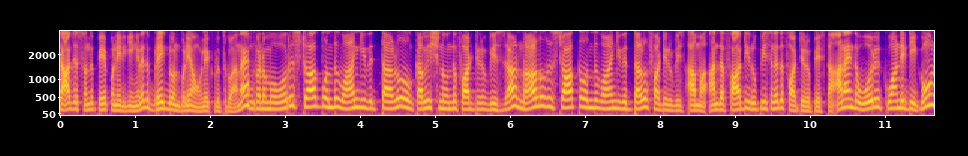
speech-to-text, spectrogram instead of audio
சார்ஜஸ் வந்து பே பண்ணியிருக்கீங்கிறது பிரேக் டவுன் பண்ணி அவங்களே கொடுத்துருவாங்க. இப்போ நம்ம ஒரு ஸ்டாக் வந்து வாங்கி விற்றாலும் கமிஷன் வந்து ஃபார்ட்டி ருபீஸ் தான். நானூறு ஸ்டாக்கை வந்து வாங்கி விற்றாலும் ஃபார்ட்டி ருபீஸ் ஆமாம் அந்த ஃபார்ட்டி ருபீஸ்ன்றது ஃபார்ட்டி ருபீஸ் தான். ஆனால் இந்த ஒரு குவான்டிட்டிக்கும்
